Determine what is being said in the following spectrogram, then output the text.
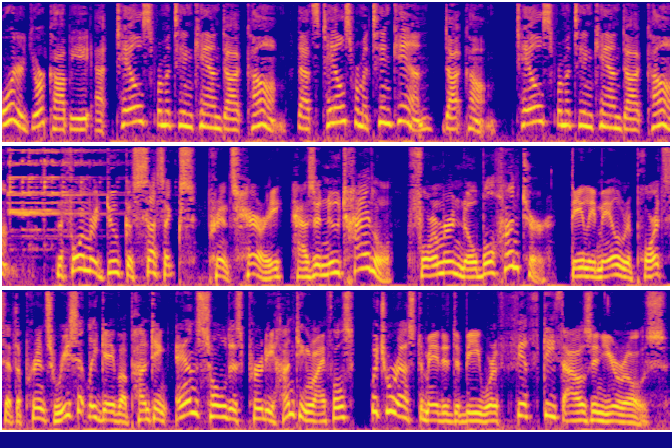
Order your copy at talesfromatincan.com. That's talesfromatincan.com. Talesfromatincan.com. The former Duke of Sussex, Prince Harry, has a new title, former noble hunter. Daily Mail reports that the prince recently gave up hunting and sold his Purdey hunting rifles, which were estimated to be worth 50,000 euros.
